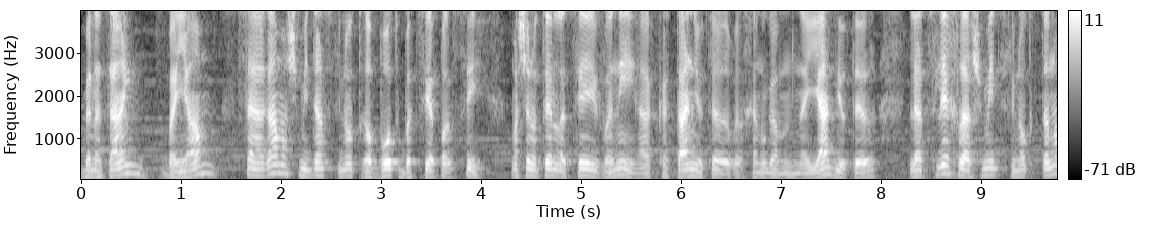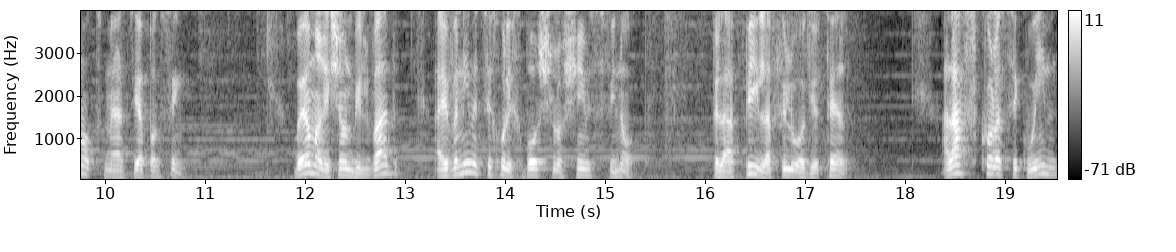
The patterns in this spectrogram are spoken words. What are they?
בינתיים, בים, סערה משמידה ספינות רבות בצי הפרסי, מה שנותן לצי היווני, הקטן יותר ולכן הוא גם נייד יותר, להצליח להשמיד ספינות קטנות מהצי הפרסי. ביום הראשון בלבד, היוונים הצליחו לכבוש 30 ספינות, ולהפיל אפילו עוד יותר. על אף כל הסיכויים,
